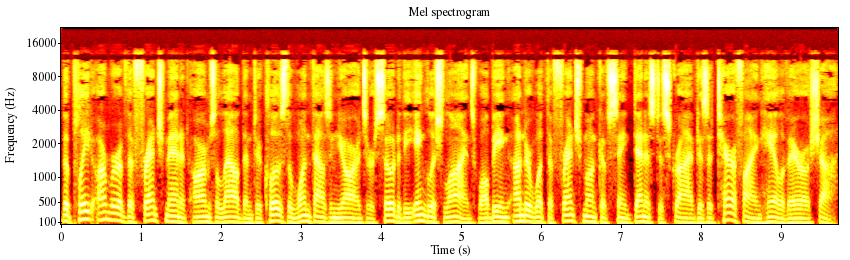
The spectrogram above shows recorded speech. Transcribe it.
The plate armor of the French man at arms allowed them to close the 1,000 yards or so to the English lines while being under what the French monk of St. Denis described as a terrifying hail of arrow shot.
